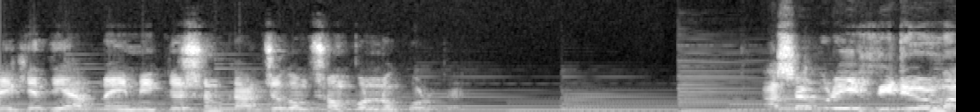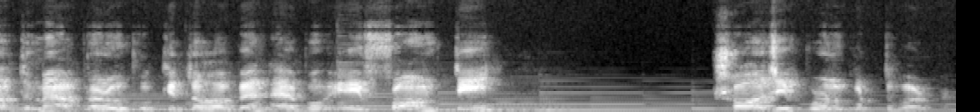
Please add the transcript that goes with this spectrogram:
রেখে দিয়ে আপনার ইমিগ্রেশন কার্যক্রম সম্পন্ন করবে। আশা করি এই ভিডিওর মাধ্যমে আপনারা উপকৃত হবেন এবং এই ফর্মটি সহজেই পূরণ করতে পারবেন।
